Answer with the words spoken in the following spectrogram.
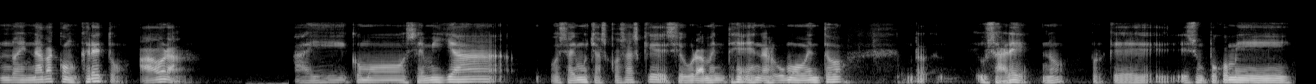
no hay nada concreto. Ahora, hay como semilla, pues hay muchas cosas que seguramente en algún momento usaré, ¿no? Porque es un poco mi,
